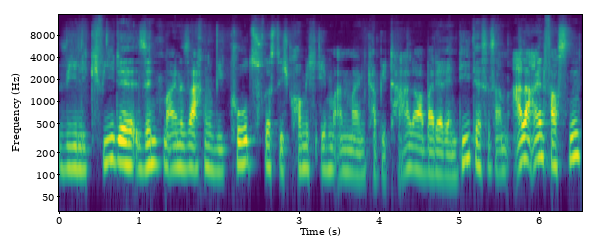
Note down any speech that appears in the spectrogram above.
wie liquide sind meine Sachen, wie kurzfristig komme ich eben an mein Kapital. Aber bei der Rendite ist es am aller einfachsten,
